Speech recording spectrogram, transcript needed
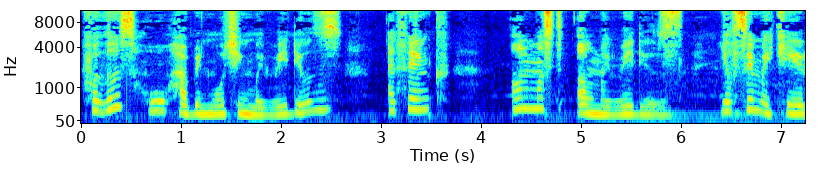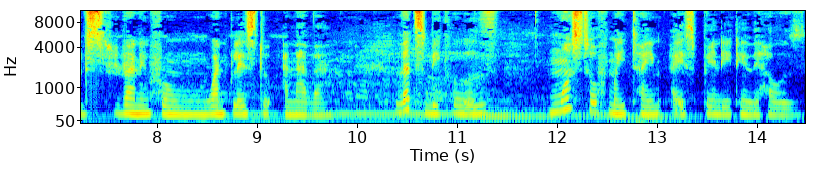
for those who have been watching my videos i think almost all my videos you'll see my kids running from one place to another. That's because most of my time i spend it in the house.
